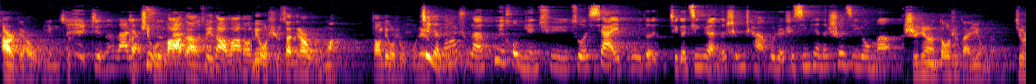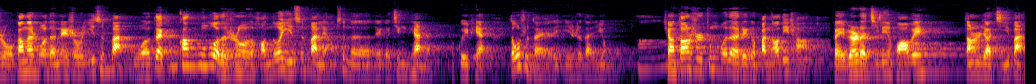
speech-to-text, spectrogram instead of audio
二点五英寸，只能拉两寸就拉半的最大拉到六十三点五嘛，到六十五这个拉出来会后面去做下一步的这个晶圆的生产或者是芯片的设计用吗？实际上都是在用的。就是我刚才说的，那时候一寸半，我在刚刚工作的时候，很多一寸半、两寸的这个晶片的硅片都是在一直在用的。哦，像当时中国的这个半导体厂，北边的吉林华威，当时叫吉半，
